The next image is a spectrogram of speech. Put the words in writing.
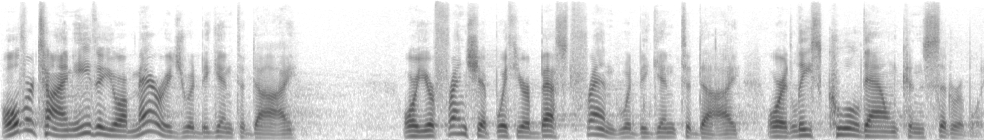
Over time, either your marriage would begin to die or your friendship with your best friend would begin to die, or at least cool down considerably.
